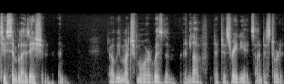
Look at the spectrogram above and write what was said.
to symbolization and there will be much more wisdom and love that just radiates undistorted.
